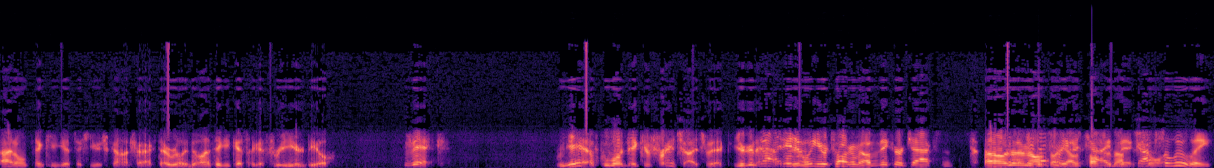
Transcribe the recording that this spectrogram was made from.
I don't think he gets a huge contract. I really don't. I think he gets like a three-year deal. Vic. Yeah, of course, well, they can franchise Vic. You're going to. I didn't know what you were talking about, Vic or Jackson. Oh no, no, no! I'm sorry. I was talking about Vic. DeSean. Absolutely.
